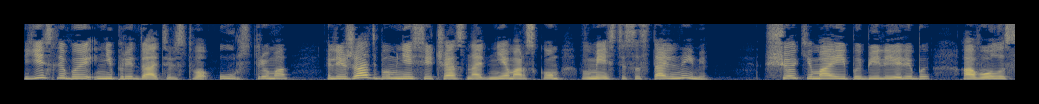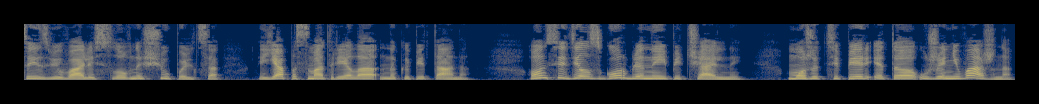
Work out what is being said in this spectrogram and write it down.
если бы не предательство Урстрюма, лежать бы мне сейчас на дне морском вместе с остальными. Щеки мои побелели бы, а волосы извивались, словно щупальца. Я посмотрела на капитана. Он сидел сгорбленный и печальный. Может, теперь это уже не важно?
